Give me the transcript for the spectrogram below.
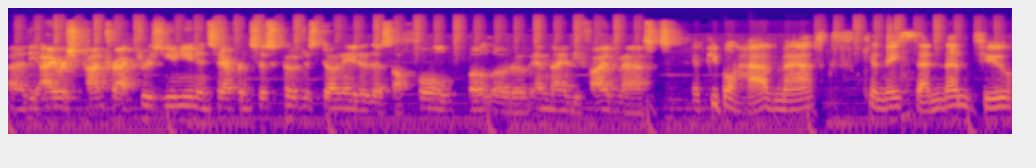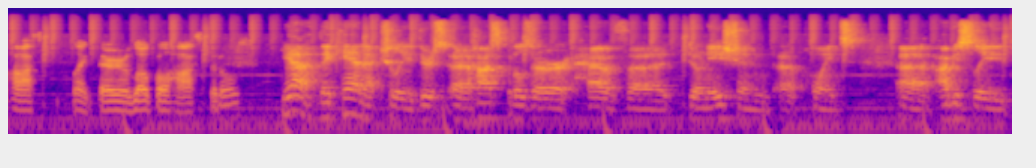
uh, the Irish Contractors Union in San Francisco just donated us a whole boatload of N95 masks. If people have masks, can they send them to hosp- like their local hospitals? Yeah, they can actually. There's uh, hospitals are have uh, donation uh, points. Uh, obviously,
